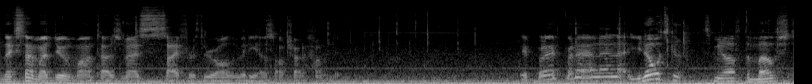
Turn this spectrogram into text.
Next time I do a montage and I cipher through all the videos, I'll try to find it. They played for the LA La- You know what's gonna piss me off the most?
